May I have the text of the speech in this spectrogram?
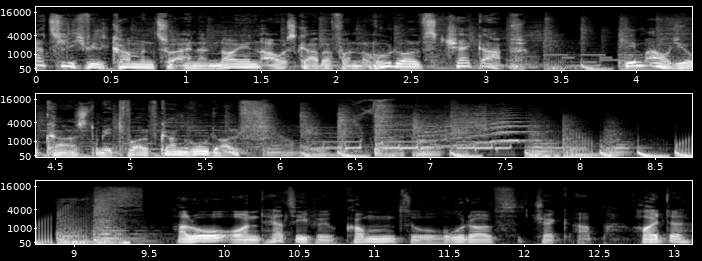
Herzlich willkommen zu einer neuen Ausgabe von Rudolfs Check-up, dem Audiocast mit Wolfgang Rudolf. Hallo und herzlich willkommen zu Rudolfs Check-up. Heute,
